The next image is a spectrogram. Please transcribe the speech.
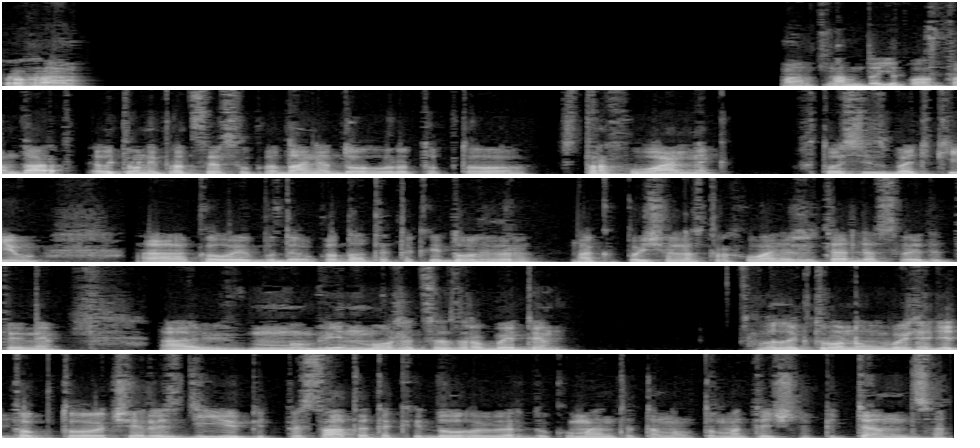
Програма. нам дає два стандарт: електронний процес укладання договору, тобто страхувальник, хтось із батьків, е, коли буде укладати такий договір, накопичувальне страхування життя для своєї дитини, е, він може це зробити. В електронному вигляді, тобто через дію підписати такий договір, документи там автоматично підтягнуться,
